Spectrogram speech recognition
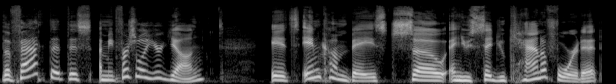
the fact that this I mean, first of all, you're young it's income based so and you said you can afford it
